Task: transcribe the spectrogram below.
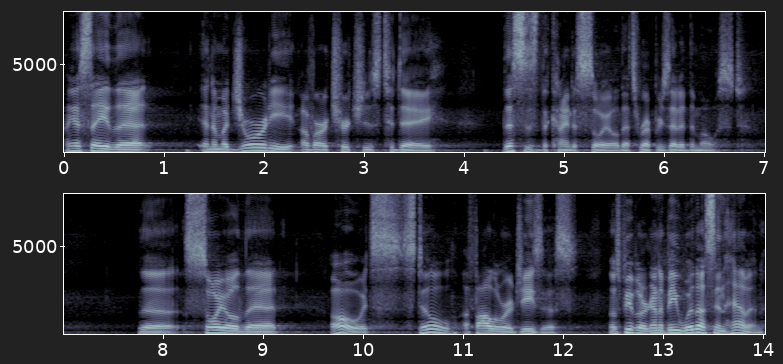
I'm going to say that in a majority of our churches today, this is the kind of soil that's represented the most. The soil that oh, it's still a follower of Jesus. Those people are going to be with us in heaven.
